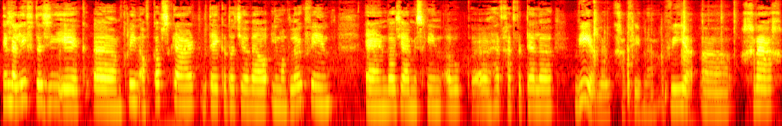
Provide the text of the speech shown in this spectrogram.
In de liefde zie ik um, Queen of Cups kaart. Betekent dat je wel iemand leuk vindt. En dat jij misschien ook uh, het gaat vertellen wie je leuk gaat vinden. Of wie je uh, graag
